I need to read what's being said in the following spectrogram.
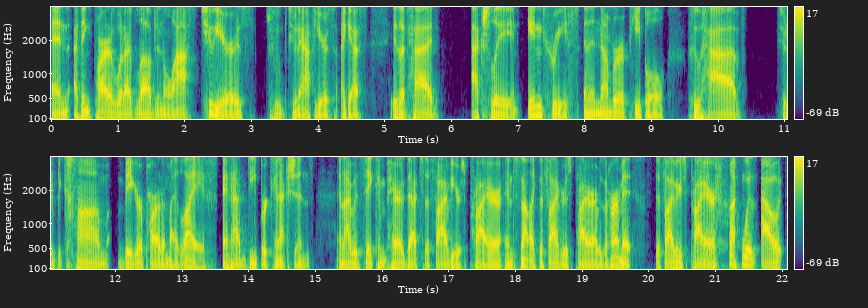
And I think part of what I've loved in the last two years, two, two and a half years, I guess, is I've had actually an increase in the number of people who have sort of become bigger part of my life and had deeper connections. And I would say compared that to the five years prior. And it's not like the five years prior I was a hermit. The five years prior I was out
